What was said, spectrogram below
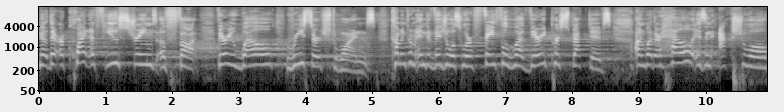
Now, there are quite a few streams of thought, very well researched ones, coming from individuals who are faithful, who have varied perspectives on whether hell is an actual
